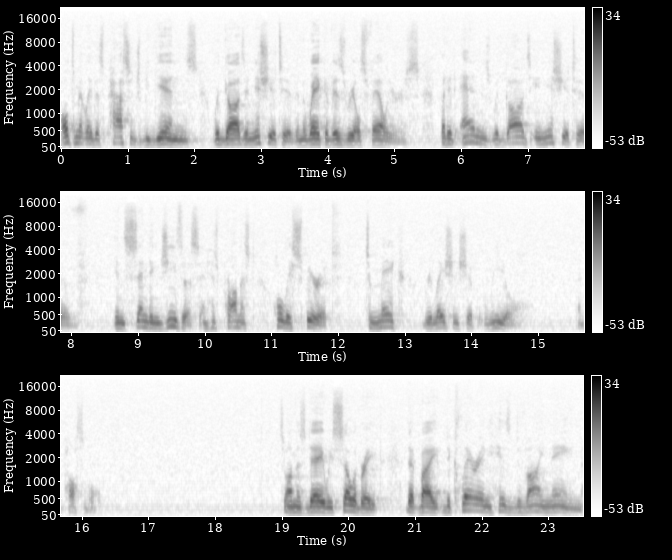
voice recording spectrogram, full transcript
Ultimately, this passage begins with God's initiative in the wake of Israel's failures but it ends with God's initiative in sending Jesus and his promised Holy Spirit to make relationship real and possible. So on this day, we celebrate that by declaring his divine name,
